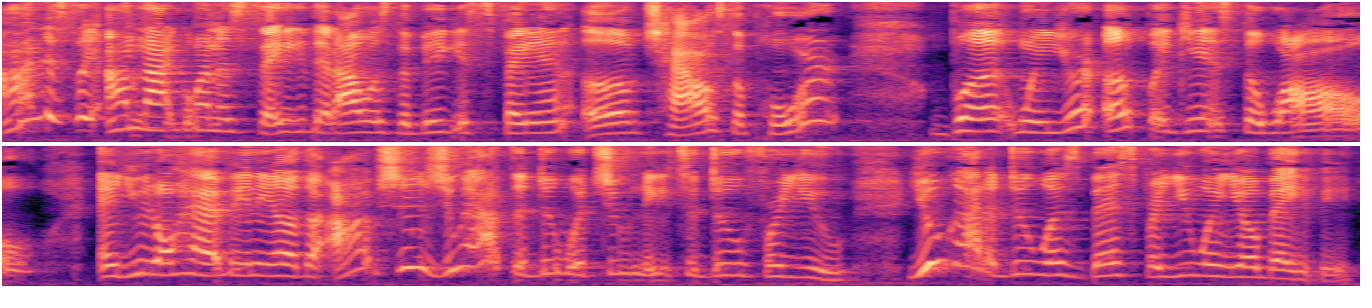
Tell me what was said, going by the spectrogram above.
honestly, I'm not going to say that I was the biggest fan of child support, but when you're up against the wall and you don't have any other options, you have to do what you need to do for you. You got to do what's best for you and your baby.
